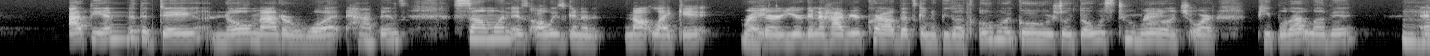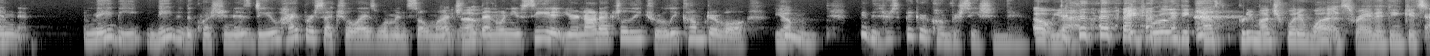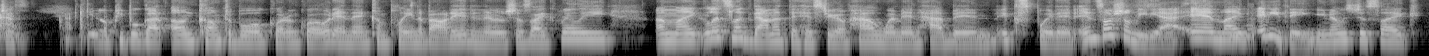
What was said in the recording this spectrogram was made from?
at the end of the day, no matter what happens, someone is always going to not like it. Right. There, you're going to have your crowd that's going to be like, oh my gosh, like that was too much. Or people that love it. Mm-hmm. And maybe, maybe the question is, do you hypersexualize women so much yep. then when you see it, you're not actually truly comfortable? Yep. Hmm, maybe there's a bigger conversation there. Oh yeah. I really think that's pretty much what it was, right? I think it's yeah. just you know, people got uncomfortable, quote unquote, and then complain about it. And it was just like, really? I'm like, let's look down at the history of how women have been mm-hmm. exploited in social media and like mm-hmm. anything, you know, it's just like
